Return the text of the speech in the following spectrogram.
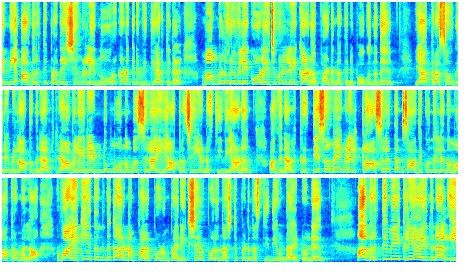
എന്നീ അതിർത്തി പ്രദേശങ്ങളിലെ നൂറുകണക്കിന് വിദ്യാർത്ഥികൾ മംഗളൂരുവിലെ കോളേജുകളിലേക്കാണ് പഠനത്തിന് പോകുന്നത്. യാത്രാ സൗകര്യമില്ലാത്തതിനാൽ രാവിലെ രണ്ടും മൂന്നും ബസ്സിലായി യാത്ര ചെയ്യേണ്ട സ്ഥിതിയാണ്. അതിനാൽ കൃത്യസമയങ്ങളിൽ ക്ലാസ്സിലെത്താൻ സാധിക്കുന്നില്ലെന്ന് മാത്രമല്ല വൈകിയെത്തുന്നത് കാരണം പലപ്പോഴും പരീക്ഷകൾ പോലും നഷ്ടപ്പെടുന്ന സ്ഥിതി ഉണ്ടായിട്ടുണ്ട്. അതിർത്തി മേഖലയായതിനാൽ ഈ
